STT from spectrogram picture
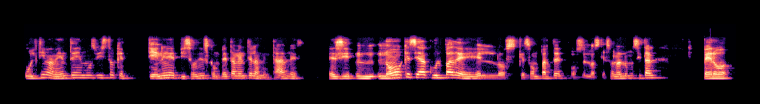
últimamente hemos visto que tiene episodios completamente lamentables. Es decir, no que sea culpa de los que son parte, o los que son alumnos y tal, pero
